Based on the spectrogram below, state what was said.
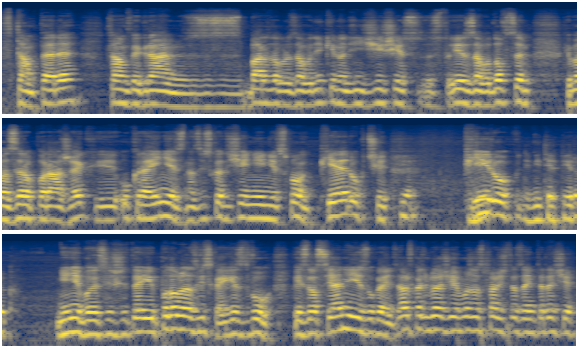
w Tampere. Tam wygrałem z bardzo dobrym zawodnikiem. Na dzień dzisiejszy jest, jest zawodowcem, chyba zero porażek. Ukrainiec, nazwisko dzisiaj nie, nie wspomnę. Pieruk czy Piruk. Dimitir Piruk. Nie, nie, bo jest jeszcze tutaj podobne nazwiska, ich jest dwóch. Jest Rosjanin i jest Ukrainiec. Ale w każdym razie można sprawdzić to na internecie.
